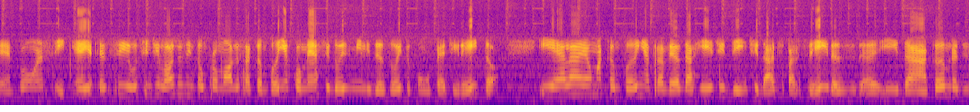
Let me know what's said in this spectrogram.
É, bom, assim, é, esse, o Cindy Lojas então promove essa campanha Comece 2018 com o pé direito, e ela é uma campanha através da rede de entidades parceiras eh, e da Câmara de,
